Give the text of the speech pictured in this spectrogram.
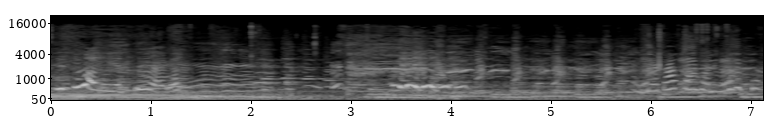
Itu aku ya itu ya kan. Lihat apa apa di belakang?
